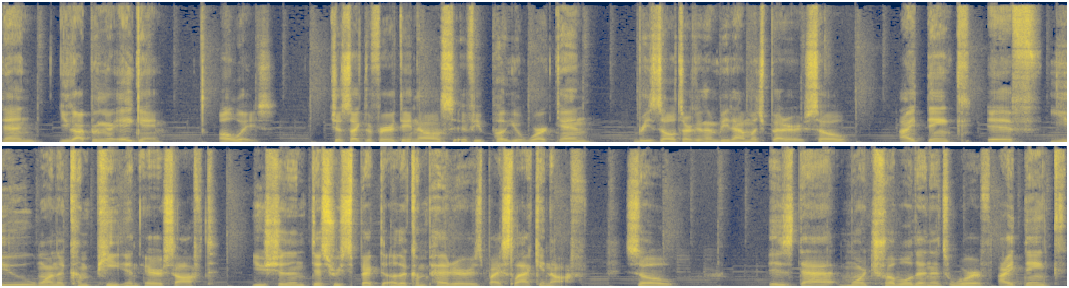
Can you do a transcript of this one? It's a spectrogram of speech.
then you gotta bring your A game always. Just like with everything else, if you put your work in, results are going to be that much better. So I think if you want to compete in airsoft, you shouldn't disrespect the other competitors by slacking off. So is that more trouble than it's worth? I think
